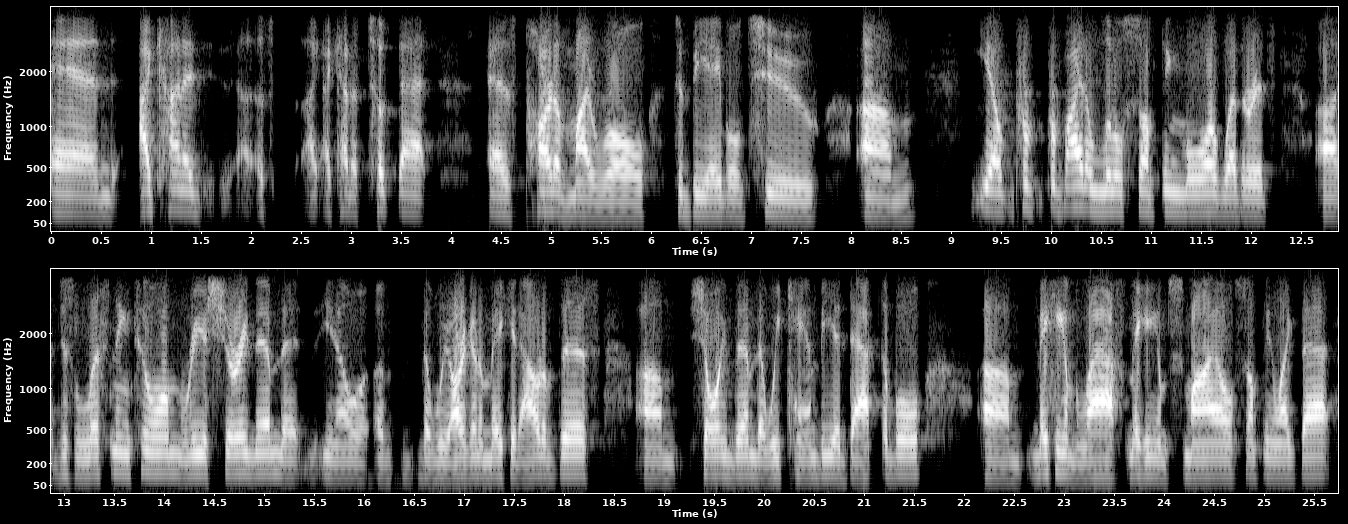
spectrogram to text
and I kind of uh, I, I kind of took that as part of my role to be able to um, you know pro- provide a little something more, whether it's uh, just listening to them, reassuring them that you know uh, that we are going to make it out of this, um, showing them that we can be adaptable, um, making them laugh, making them smile, something like that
